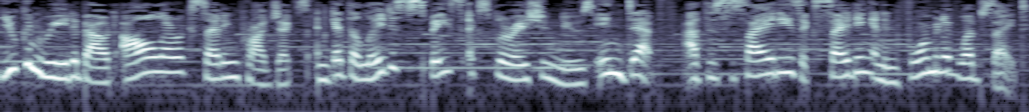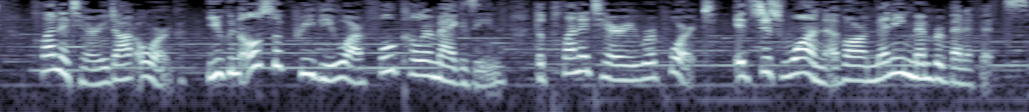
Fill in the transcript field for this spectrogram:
You can read about all our exciting projects and get the latest space exploration news in depth at the Society's exciting and informative website, planetary.org. You can also preview our full color magazine, The Planetary Report. It's just one of our many member benefits.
